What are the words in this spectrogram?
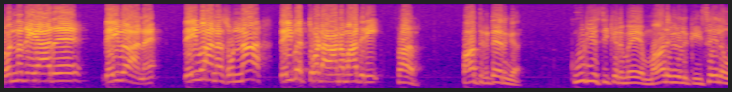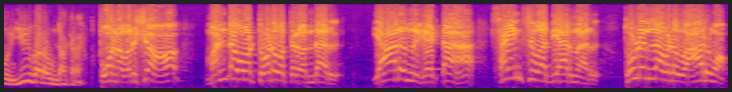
சொன்னது யாரு? தெய்வான. தெய்வான சொன்னா தெய்வத்தோட ஆன மாதிரி. சார் பாத்துக்கிட்டே இருங்க. கூடிய சீக்கிரமே மாணவிகளுக்கு இசையில ஒரு ஈடுபாடு உண்டாக்குறேன். போன வருஷம் மண்ட ஓட்டோட ஒருத்தர் வந்தாரு. யாருன்னு கேட்டா சயின்ஸ் வாத்தியார்னாரு. தொழில் அவ்வளவு ஆர்வம்.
